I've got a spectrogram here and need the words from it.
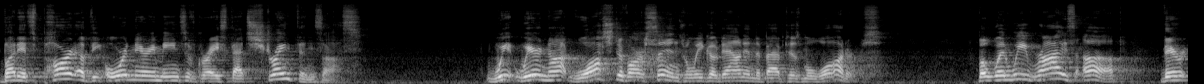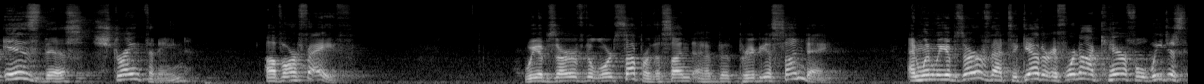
but it's part of the ordinary means of grace that strengthens us. We, we're not washed of our sins when we go down in the baptismal waters. But when we rise up, there is this strengthening of our faith. We observed the Lord's Supper the, Sunday, uh, the previous Sunday. And when we observe that together, if we're not careful, we just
